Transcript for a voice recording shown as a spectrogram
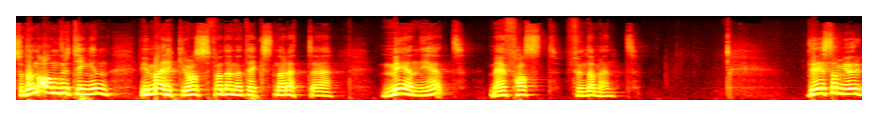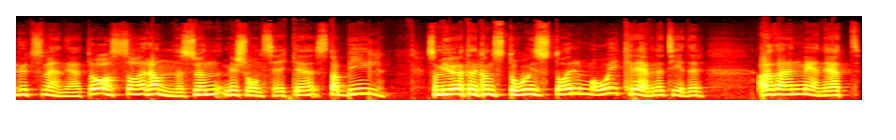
Så den andre tingen vi merker oss fra denne teksten, er dette menighet med fast fundament. Det som gjør Guds menighet, og også Randesund misjonskirke, stabil, som gjør at den kan stå i storm og i krevende tider, er at det er en menighet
